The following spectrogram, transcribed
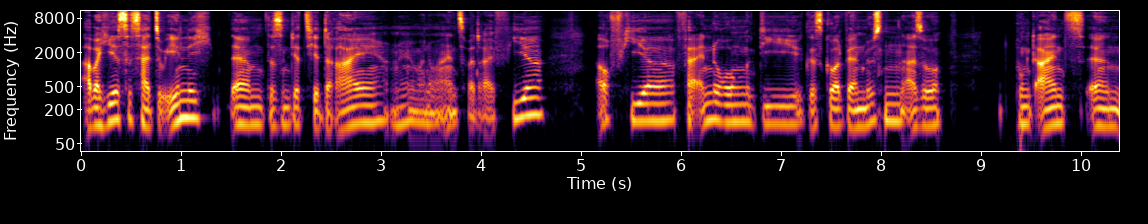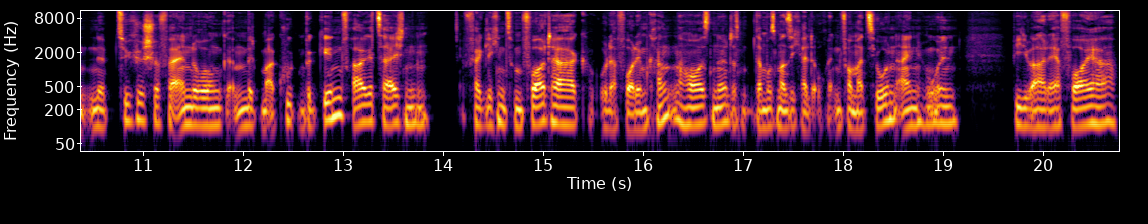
Aber hier ist es halt so ähnlich. Ähm, das sind jetzt hier drei, ne, warte mal, eins, zwei, drei, vier. Auch vier Veränderungen, die gescored werden müssen. Also Punkt eins, äh, eine psychische Veränderung mit einem akuten Beginn, Fragezeichen, verglichen zum Vortag oder vor dem Krankenhaus. Ne? Das, da muss man sich halt auch Informationen einholen. Wie war der vorher?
